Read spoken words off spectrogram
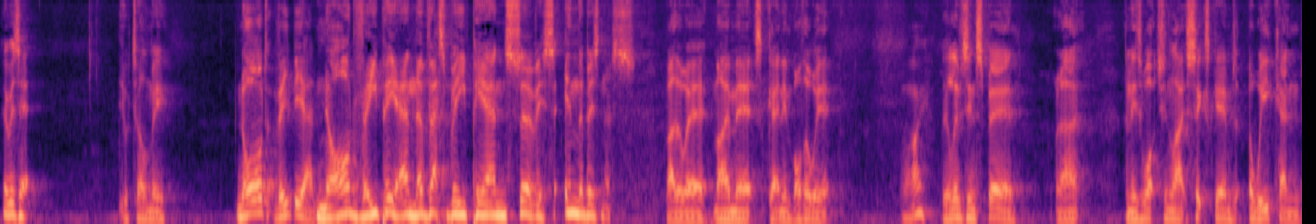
Who is it? You tell me. NordVPN. NordVPN, the best VPN service in the business. By the way, my mate's getting in bother with it. Why? He lives in Spain, right? And he's watching like six games a weekend.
